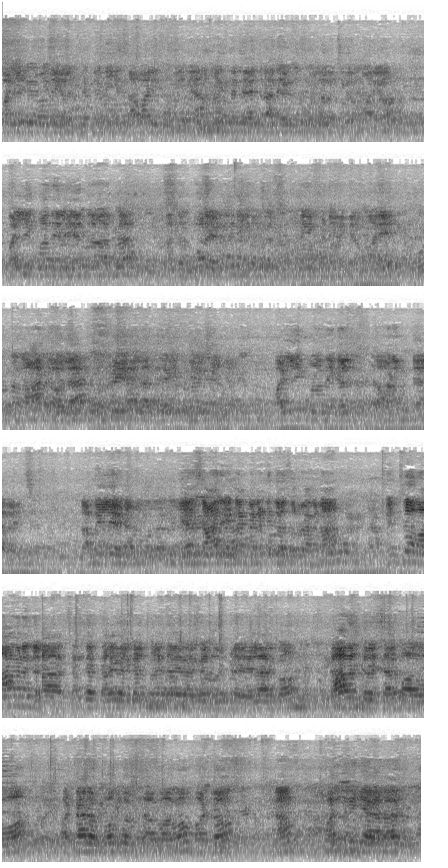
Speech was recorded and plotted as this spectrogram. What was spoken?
பள்ளி குழந்தைகளுக்கு வந்து நீங்க சவாரி போவீங்க அந்த நேரத்தில் அதை எடுத்து உள்ள வச்சுக்கிற மாதிரியும் பள்ளி குழந்தைகளை ஏற்றுனாக்க அந்த போரை எடுத்து நீங்க சேவ் பண்ணி வைக்கிற மாதிரி அந்த ஆட்டோவில் இப்படியே எல்லாத்தையும் பண்ணி வச்சுக்கீங்க பள்ளி குழந்தைகள் கவனம் தேவை. தமிழ்லே ஏன் சார் என்ன கண்டிப்பா சொல்றாங்கன்னா மிச்ச வாகனங்கள் சங்க தலைவர்கள் துணைத் தலைவர்கள் உறுப்பினர் எல்லாருக்கும் காவல்துறை சார்பாகவும் வட்டார போக்குவரத்து சார்பாகவும் மற்றும் நம் பத்திரிகையாளர்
